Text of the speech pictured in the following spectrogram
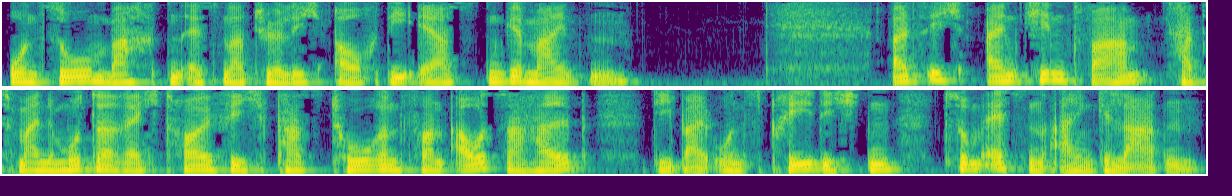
und so machten es natürlich auch die ersten Gemeinden. Als ich ein Kind war, hat meine Mutter recht häufig Pastoren von außerhalb, die bei uns predigten, zum Essen eingeladen.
